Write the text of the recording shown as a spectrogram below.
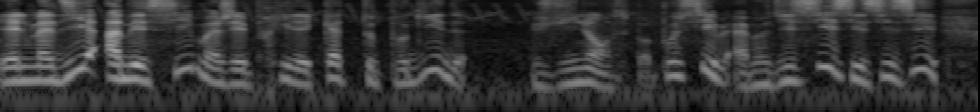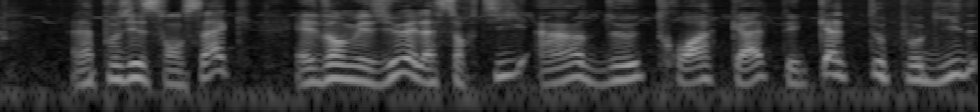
et elle m'a dit Ah, mais si, moi j'ai pris les quatre topoguides. Je dis Non, c'est pas possible. Elle me dit Si, si, si, si. Elle a posé son sac et devant mes yeux, elle a sorti 1, 2, 3, 4 et 4 topoguides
